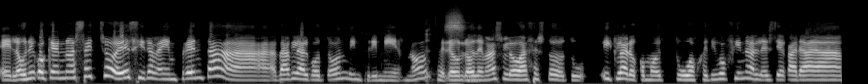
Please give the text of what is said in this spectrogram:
Lo único que no has hecho es ir a la imprenta a darle al botón de imprimir, ¿no? Pero lo demás lo haces todo tú. Y claro, como tu objetivo final es llegar a,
